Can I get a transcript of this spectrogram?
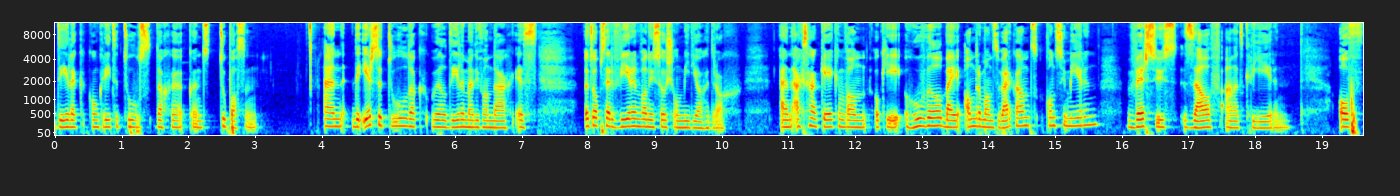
deel ik concrete tools dat je kunt toepassen. En de eerste tool dat ik wil delen met u vandaag is het observeren van je social media gedrag. En echt gaan kijken van, oké, hoeveel ben je andermans werk aan het consumeren versus zelf aan het creëren. Of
